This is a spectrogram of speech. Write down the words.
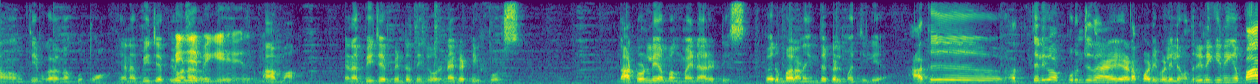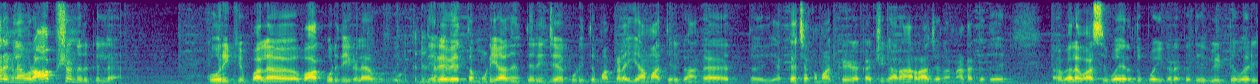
அவன் திமுக தான் குத்துவான். ஏன்னா பிஜேபி பிஜேபிக்கு ஆமாம் ஏன்னா பிஜேபின்றது இங்கே ஒரு negative force not only among minorities பெரும்பாலான இந்துக்கள் மத்தியிலேயே. அது அது தெளிவாக புரிஞ்சு தான் எடப்பாடி வெளியில் வந்துரு. இன்றைக்கி நீங்கள் பாருங்களேன் ஒரு ஆப்ஷன் இருக்குல்ல. கோரிக்கை பல வாக்குறுதிகளை நிறைவேற்ற முடியாதுன்னு தெரிஞ்சே குடித்து மக்களை ஏமாத்திருக்காங்க. எக்கச்சக்கமாக கீழே கட்சிக்காரன் அராஜகம் நடக்குது. விலைவாசி உயர்ந்து போய் கிடக்குது. வீட்டு வரி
